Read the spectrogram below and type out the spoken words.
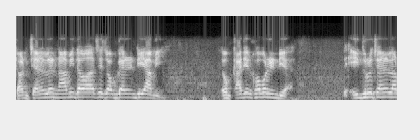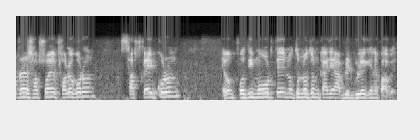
কারণ চ্যানেলের নামই দেওয়া আছে জব গ্যারেন্টি আমি এবং কাজের খবর ইন্ডিয়া। এই দুটো চ্যানেল আপনারা সবসময় ফলো করুন সাবস্ক্রাইব করুন এবং প্রতি মুহূর্তে নতুন নতুন কাজের আপডেটগুলো এখানে পাবেন।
